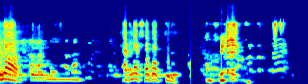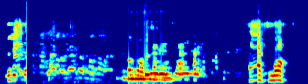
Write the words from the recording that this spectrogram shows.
এটা এক লাখ সাতাত্তর। এক লক্ষ।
